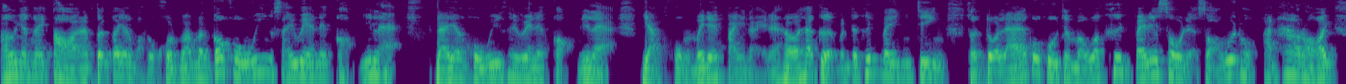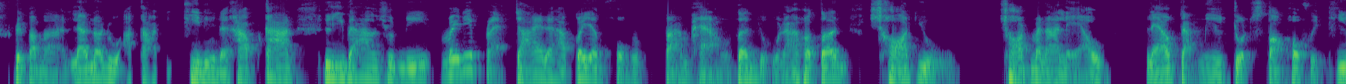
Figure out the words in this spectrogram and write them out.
เอายังไงต่อนะเติ้ลก็ยังบอกทุกคนว่ามันก็คงวิ่งไซเวย์ในกรอบนี่แหละนะยังคงวิ่งไซเวย์ในกรอบนี่แหละ ยังคงไม่ได้ไปไหนนะครับถ้าเกิดมันจะขึ้นไปจริง ๆ ส่วนตัวแล้วก็คงจะมองว่าขึ้นไปได้โซนเนี่ย26,500โดยประมาณ แล้วเราดูอาการอีกทีหนึ่งนะครับ การรีบาวชุดนี้ไม่ได้แปลกใจนะครับ ก็ยังคงตามแผนของเติ้ลอยู่นะเพราะเติ้ลช็อตอยู่ ช็อตมานานแล้ว แล้วจะมีจุด stop profit ที่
